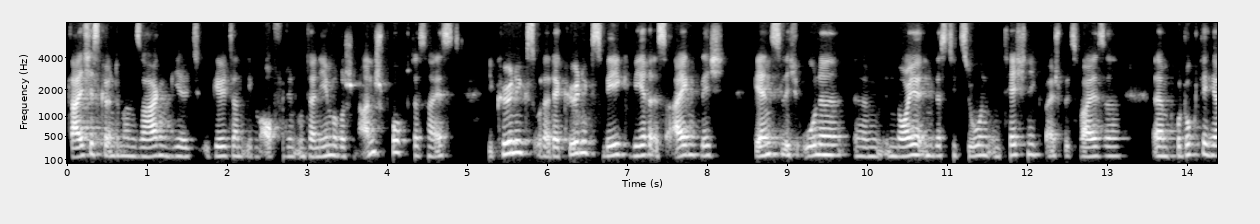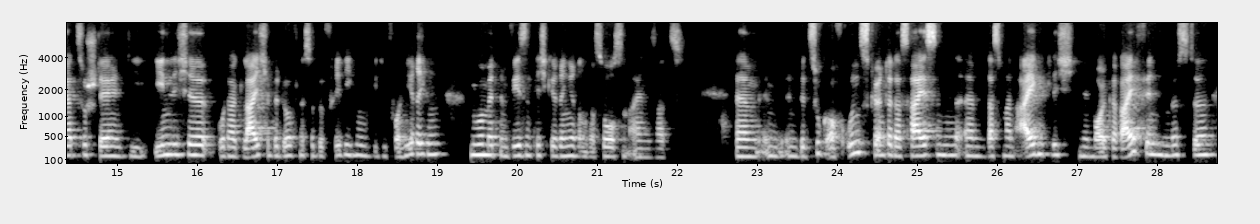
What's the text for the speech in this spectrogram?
Gleiches könnte man sagen, gilt, gilt dann eben auch für den unternehmerischen Anspruch. Das heißt, die Königs- oder der Königsweg wäre es eigentlich gänzlich ohne ähm, neue Investitionen in Technik beispielsweise ähm, Produkte herzustellen, die ähnliche oder gleiche Bedürfnisse befriedigen wie die vorherigen, nur mit einem wesentlich geringeren Ressourceneinsatz. Ähm, in, Bezug auf uns könnte das heißen, ähm, dass man eigentlich eine Molkerei finden müsste,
